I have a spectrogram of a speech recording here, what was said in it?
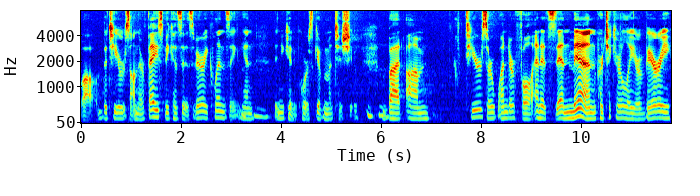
uh, the tears on their face because it's very cleansing, mm-hmm. and then you can, of course, give them a tissue. Mm-hmm. But um, tears are wonderful, and it's and men particularly are very.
